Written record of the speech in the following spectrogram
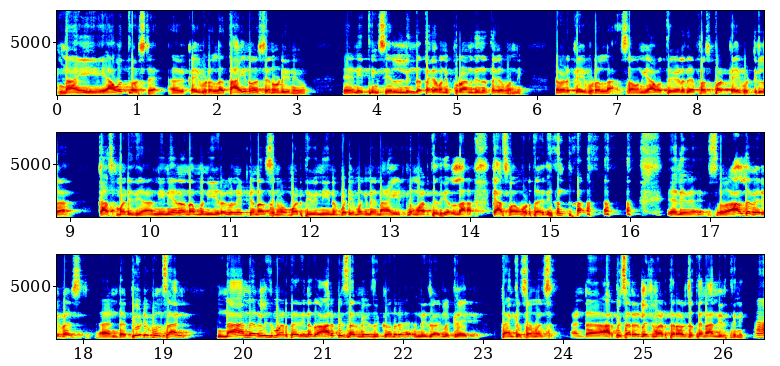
ನಾಯಿ ಯಾವತ್ತೂ ಅಷ್ಟೇ ಕೈ ಬಿಡಲ್ಲ. ತಾಯಿನೂ ಅಷ್ಟೇ ನೋಡಿ ನೀವು. ಎನಿಥಿಂಗ್ಸ್ ಎಲ್ಲಿಂದ ತಗೊಬನ್ನಿ, ಪುರಾಣದಿಂದ ತಗೊಬನ್ನಿ, ಎರಡು ಕೈ ಬಿಡಲ್ಲ. ಸೊ ಅವ್ನಿಗೆ ಯಾವತ್ತೂ ಹೇಳಿದೆ ಫಸ್ಟ್ ಪಾರ್ಟ್ ಕೈ ಬಿಟ್ಟಿಲ್ಲ. ಕಾಸು ಮಾಡಿದ್ಯಾ? ನೀನೇನೋ ನಮ್ಮನ್ನು ಹೀರೋಗಳನ್ನ ಇಟ್ಕೊಂಡು ನಾವು ಸಿನಿಮಾ ಮಾಡ್ತೀವಿ ನೀನು ಬಡಿ ಮಗನೇ ನಾಯಿ ಇಟ್ಕೊಂಡು ಮಾಡ್ತಿದ್ಯಲ್ಲ ಕಾಸು ಮಾಡ್ಬಿಡ್ತಾ ಇದೀಯ ಅಂತ. Anyway so all the very best and beautiful song ನಾನು ರಿಲೀಸ್ ಮಾಡ್ತಾ ಇದ್ದೀನಿ ಅದು ಆರ್ ಪಿ ಸರ್ ಮ್ಯೂಸಿಕ್ ಅಂದರೆ ನಿಜವಾಗ್ಲೂ great thank you so much and R P sir release ಮಾಡ್ತಾರೆ ಅವ್ರ ಜೊತೆ ನಾನು ಇರ್ತೀನಿ. ಹಾ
